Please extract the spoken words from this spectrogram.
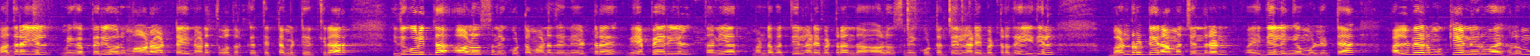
மதுரையில் மிகப்பெரிய ஒரு மாநாட்டை நடத்துவதற்கு திட்டமிட்டிருக்கிறார். இது குறித்த ஆலோசனை கூட்டமானது நேற்று வேப்பேரியில் தனியார் மண்டபத்தில் நடைபெற்ற அந்த ஆலோசனை கூட்டத்தில் நடைபெற்றது. இதில் பன்ருட்டி ராமச்சந்திரன் வைத்தியலிங்கம் உள்ளிட்ட பல்வேறு முக்கிய நிர்வாகிகளும்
